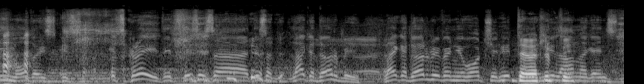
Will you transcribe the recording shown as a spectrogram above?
team also is it's, it's great. It's, this is uh, this is like a derby, like a derby when you watch in Italy, Derby. Milan against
